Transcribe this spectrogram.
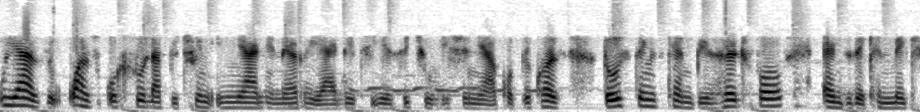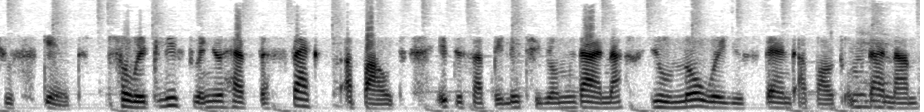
Uyazi ukwazi ukohlula between inyani nereality ye-situation yakho because those things can be hurtful and they can make you scared. So at least when you have the facts about i-disability yomntana you'll know where you stand about umntanam.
